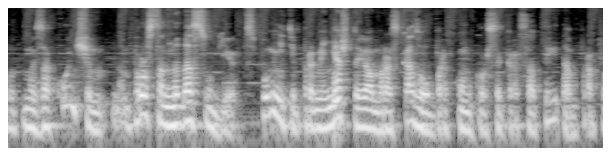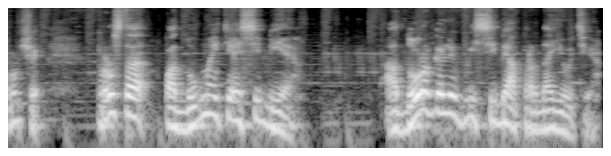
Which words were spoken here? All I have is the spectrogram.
вот мы закончим, просто на досуге вспомните про меня, что я вам рассказывал про конкурсы красоты, там, про прочее. Просто подумайте о себе. А дорого ли вы себя продаете?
